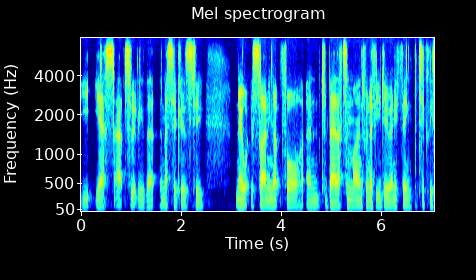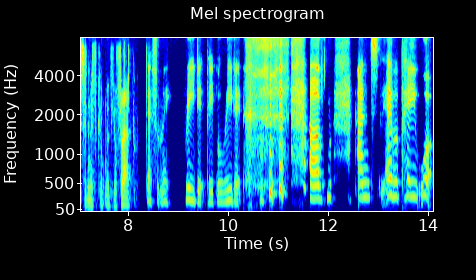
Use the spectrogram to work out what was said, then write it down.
y- yes, absolutely the, the message is to know what you're signing up for and to bear that in mind whenever you do anything particularly significant with your flat. Definitely. read it people read it um, and emma p what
